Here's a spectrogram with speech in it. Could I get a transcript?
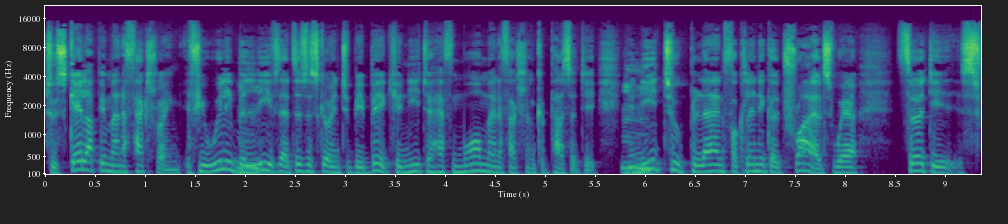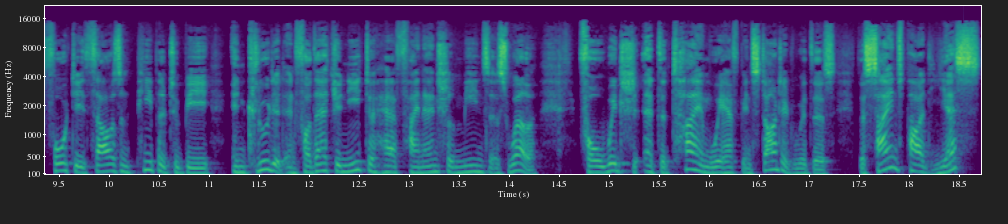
to scale up your manufacturing. If you really mm-hmm. believe mm. that this is going to be big, you need to have more manufacturing capacity. Mm. You mm-hmm. need to plan for clinical trials where 30, 40,000 people to be included. And for that, you need to have financial means as well, for which at the time we have been started with this. The science part, yes,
